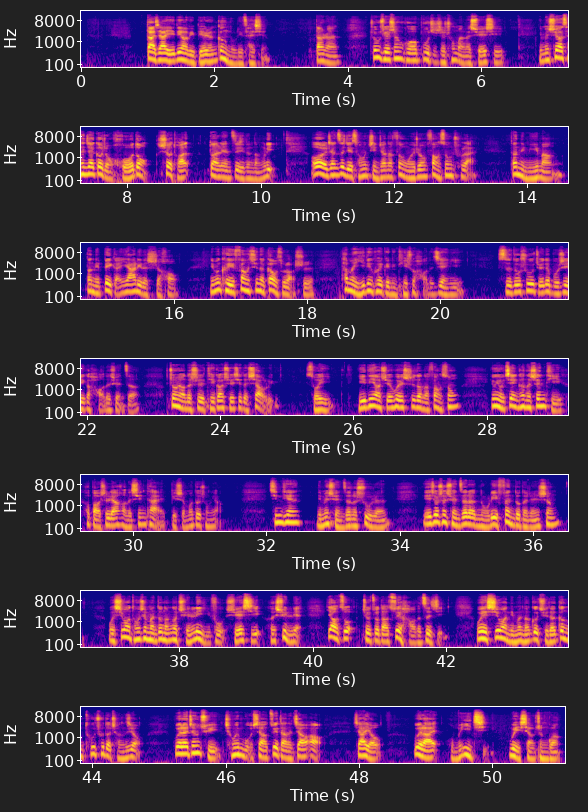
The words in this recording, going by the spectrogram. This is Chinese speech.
大家一定要比别人更努力才行。当然，中学生活不只是充满了学习，你们需要参加各种活动、社团，锻炼自己的能力，偶尔将自己从紧张的氛围中放松出来。当你迷茫、当你倍感压力的时候，你们可以放心的告诉老师，他们一定会给你提出好的建议。死读书绝对不是一个好的选择，重要的是提高学习的效率。所以。一定要学会适当的放松，拥有健康的身体和保持良好的心态比什么都重要。今天你们选择了树人，也就是选择了努力奋斗的人生。我希望同学们都能够全力以赴学习和训练，要做就做到最好的自己。我也希望你们能够取得更突出的成就，未来争取成为母校最大的骄傲。加油！未来我们一起为校争光。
